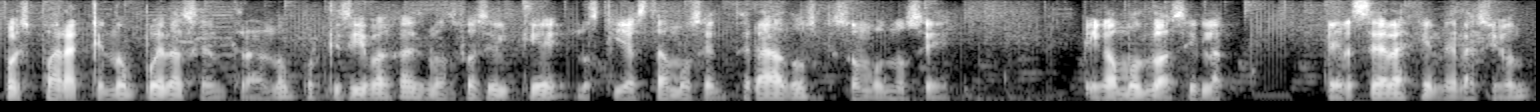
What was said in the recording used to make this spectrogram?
pues para que no puedas entrar, ¿no? Porque si baja es más fácil que los que ya estamos enterados, que somos, no sé, digámoslo así, la tercera generación,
